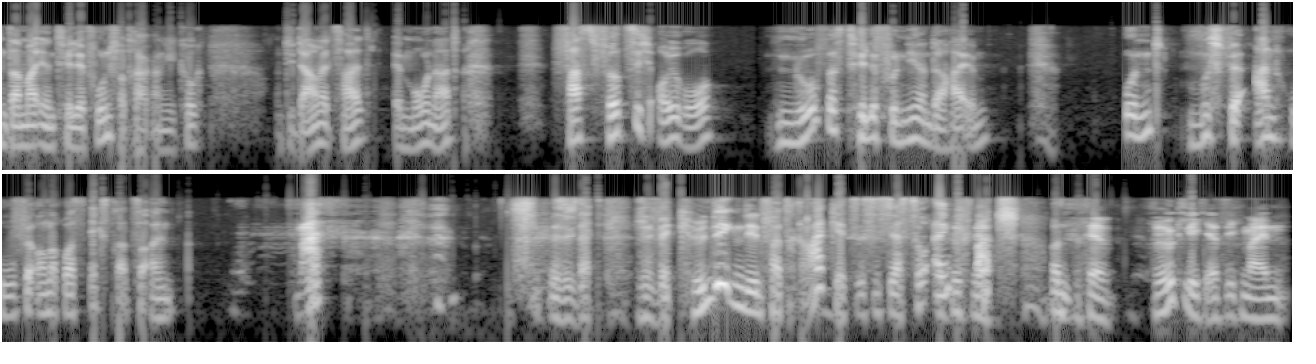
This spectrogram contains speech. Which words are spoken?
und dann mal ihren Telefonvertrag angeguckt. Und die Dame zahlt im Monat fast 40 Euro nur fürs Telefonieren daheim und muss für Anrufe auch noch was extra zahlen. Was? Also ich gesagt, wir, wir kündigen den Vertrag jetzt. Es ist ja so ein ja- Quatsch. Und Das ist ja wirklich, also ich meine,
